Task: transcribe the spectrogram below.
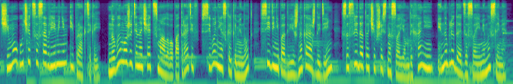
чему учатся со временем и практикой. Но вы можете начать с малого, потратив всего несколько минут, сидя неподвижно каждый день, сосредоточившись на своем дыхании и наблюдать за своими мыслями.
